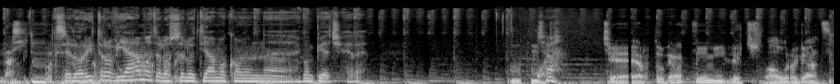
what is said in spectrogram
la situazione... Se lo ritroviamo te lo salutiamo con, eh, con piacere. Ciao. Certo, grazie mille. Ciao ragazzi.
